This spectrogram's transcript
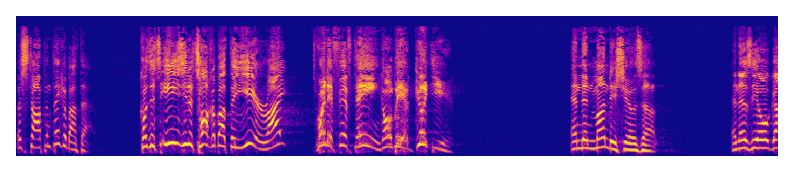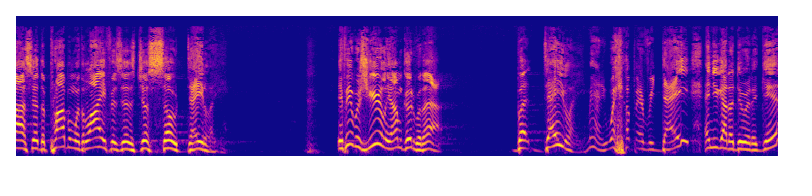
Let's stop and think about that. Because it's easy to talk about the year, right? 2015, gonna be a good year. And then Monday shows up. And as the old guy said, the problem with life is it's just so daily. If it was yearly, I'm good with that. But daily, man, you wake up every day and you got to do it again.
